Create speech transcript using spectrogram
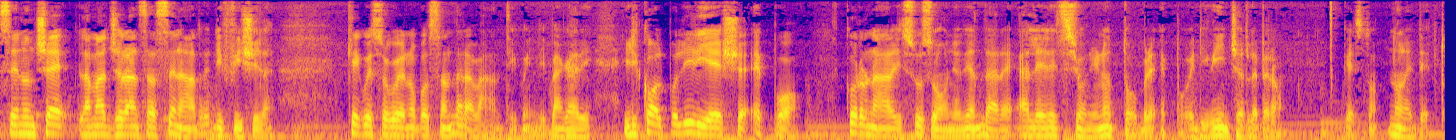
se non c'è la maggioranza al Senato è difficile che questo governo possa andare avanti, quindi magari il colpo gli riesce e può coronare il suo sogno di andare alle elezioni in ottobre e poi di vincerle però. Questo non è detto.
